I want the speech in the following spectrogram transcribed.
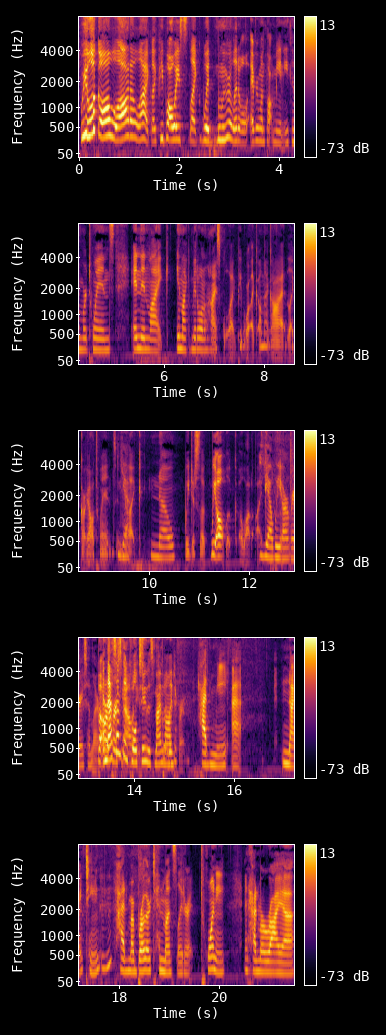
we look all a lot alike. Like people always like would when we were little, everyone thought me and Ethan were twins, and then like in like middle and high school, like people were like, "Oh my god, like are y'all twins?" And Yeah. we're like, "No, we just look. We all look a lot alike." yeah, we are very similar. But and that's something cool too is my mom different. had me at 19, Mhm. had my brother 10 months later at 20, and had Mariah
